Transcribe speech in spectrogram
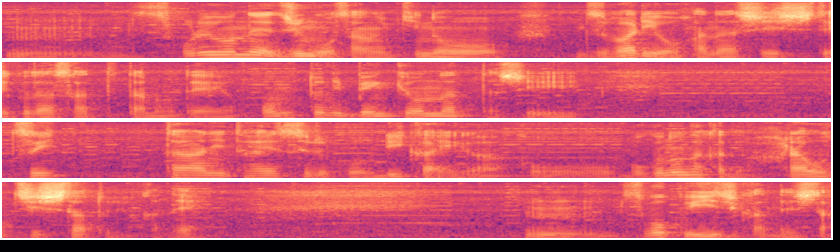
うんそれをね純子さん昨日ズバリお話ししてくださってたので本当に勉強になったしツイッターに対するこう理解がこう僕の中では腹落ちしたというかね。うんすごくいい時間でした。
